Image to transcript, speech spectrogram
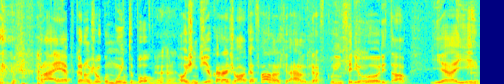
pra época era um jogo muito bom. Aham. Hoje em dia o cara joga e fala, ah, o gráfico inferior e tal. E aí,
